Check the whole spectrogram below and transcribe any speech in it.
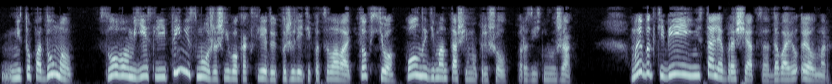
не то подумал. Словом, если и ты не сможешь его как следует пожалеть и поцеловать, то все, полный демонтаж ему пришел», — разъяснил Жак. Мы бы к тебе и не стали обращаться, добавил Элмар.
